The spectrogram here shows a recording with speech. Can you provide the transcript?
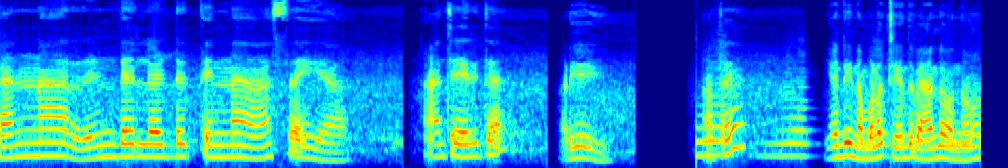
கண்ணா ரெண்டு லட்டு தின்ன ஆசையா? ஆ சரிதா. அடியே அது ஏன்டி நம்மளாம் சேர்ந்து வேண்டாம் வந்தோம்?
